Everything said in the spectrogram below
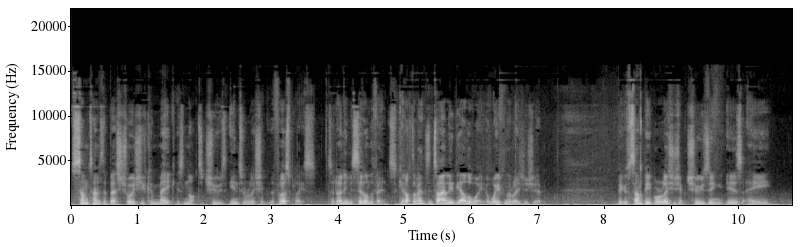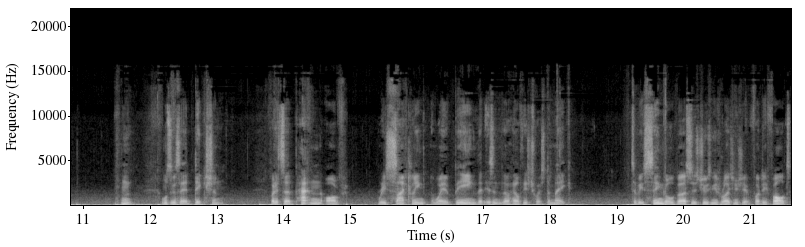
sometimes the best choice you can make is not to choose into relationship in the first place. So don't even sit on the fence. Get off the fence entirely the other way, away from the relationship. Because some people, relationship choosing is a, hmm, I was going to say addiction, but it's a pattern of recycling a way of being that isn't the healthiest choice to make. To be single versus choosing a relationship for default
